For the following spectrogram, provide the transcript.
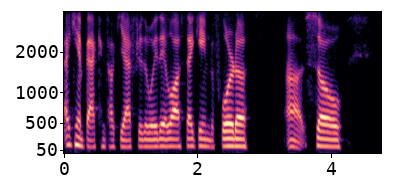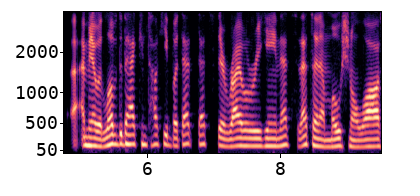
I can't back Kentucky after the way they lost that game to Florida. Uh, so, I mean, I would love to back Kentucky, but that that's their rivalry game. That's that's an emotional loss,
